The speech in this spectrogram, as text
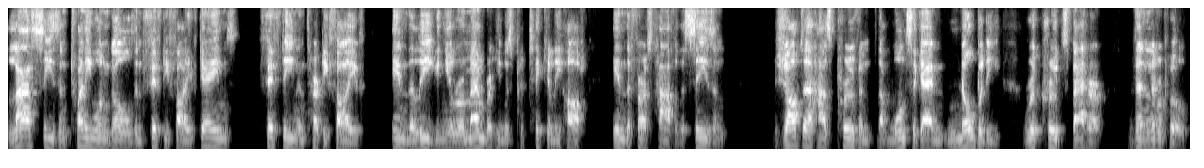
Last season, 21 goals in 55 games, 15 and 35 in the league. And you'll remember he was particularly hot in the first half of the season. Jota has proven that once again, nobody recruits better than Liverpool.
